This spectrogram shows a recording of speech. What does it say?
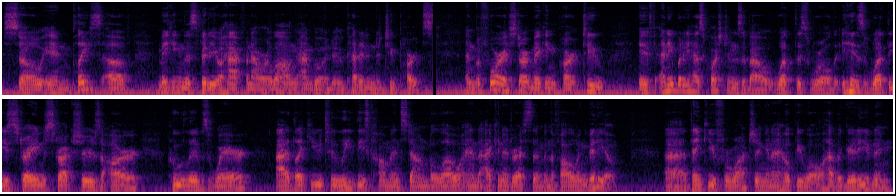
So in place of making this video half an hour long, I'm going to cut it into two parts. And before I start making part two, if anybody has questions about what this world is, what these strange structures are, who lives where, I'd like you to leave these comments down below and I can address them in the following video. Uh, thank you for watching and I hope you all have a good evening.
